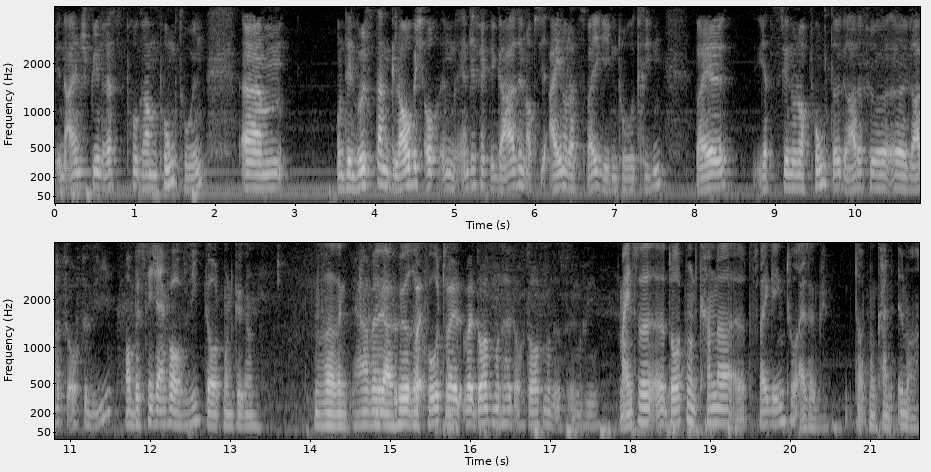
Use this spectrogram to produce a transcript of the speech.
in allen Spielen Restprogramm einen Punkt holen. Ähm, und den wird es dann, glaube ich, auch im Endeffekt egal sein, ob sie ein oder zwei Gegentore kriegen, weil jetzt hier nur noch Punkte, gerade für, äh, gerade für auch für sie. Warum bist du nicht einfach auf Sieg Dortmund gegangen? War Ja, sogar höhere weil, Quote. Weil, weil Dortmund halt auch Dortmund ist irgendwie. Meinst du, äh, Dortmund kann da äh, zwei Gegentore? Also Dortmund kann immer.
